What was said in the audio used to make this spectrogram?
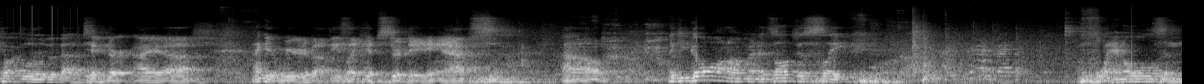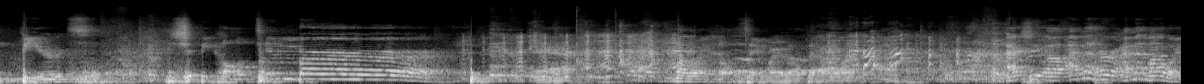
talked a little bit about Tinder. I uh, I get weird about these like hipster dating apps. Um, like you go on them and it's all just like flannels and beards. It should be called Timber. Yeah. My wife felt the same way about that one. Uh, actually, uh, I met her. I met my wife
